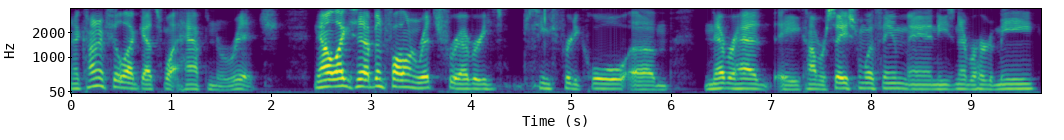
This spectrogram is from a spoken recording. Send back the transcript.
And I kind of feel like that's what happened to Rich. Now, like I said, I've been following Rich forever. He seems pretty cool. Um, never had a conversation with him, and he's never heard of me,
